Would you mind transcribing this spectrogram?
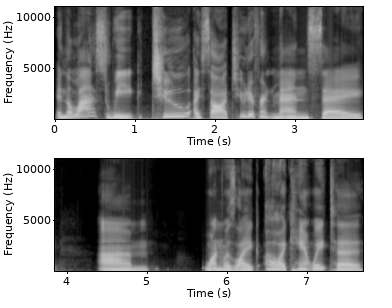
in the last week, two I saw two different men say, um, one was like, "Oh, I can't wait to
